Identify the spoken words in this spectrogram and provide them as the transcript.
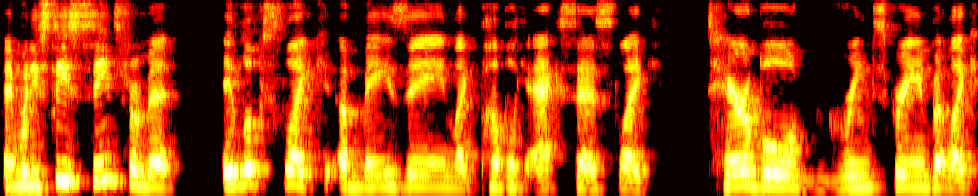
And when you see scenes from it, it looks like amazing, like public access, like terrible green screen, but like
